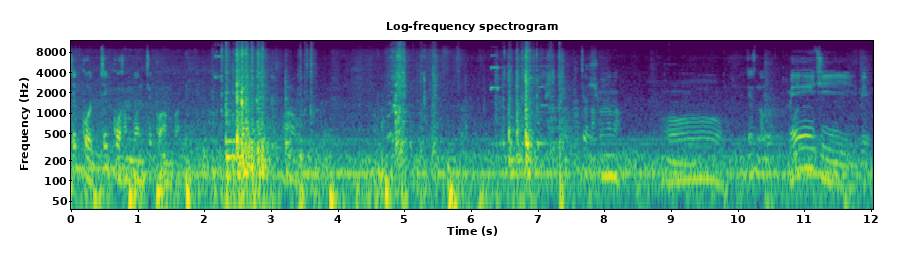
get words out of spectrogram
찍고 찍고 한 번 찍고 한 번. wow. 시원하나? 오. 메이지 밀크.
